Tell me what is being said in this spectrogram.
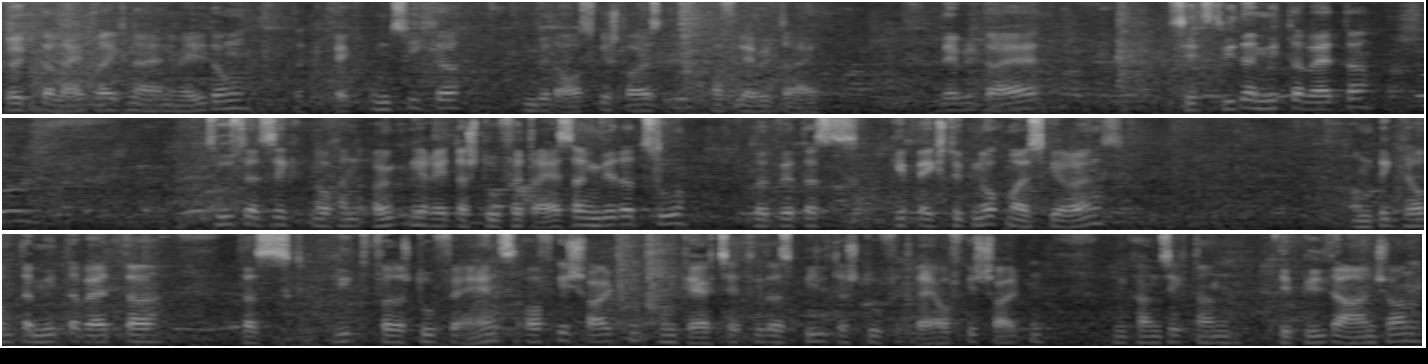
Kriegt der Leitrechner eine Meldung, der Gepäck unsicher und wird ausgeschleust auf Level 3. Level 3 sitzt wieder ein Mitarbeiter. Zusätzlich noch ein Röntgengerät der Stufe 3 sagen wir dazu. Dort wird das Gepäckstück nochmals geröntgt und bekommt der Mitarbeiter das Bild von der Stufe 1 aufgeschalten und gleichzeitig das Bild der Stufe 3 aufgeschalten und kann sich dann die Bilder anschauen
